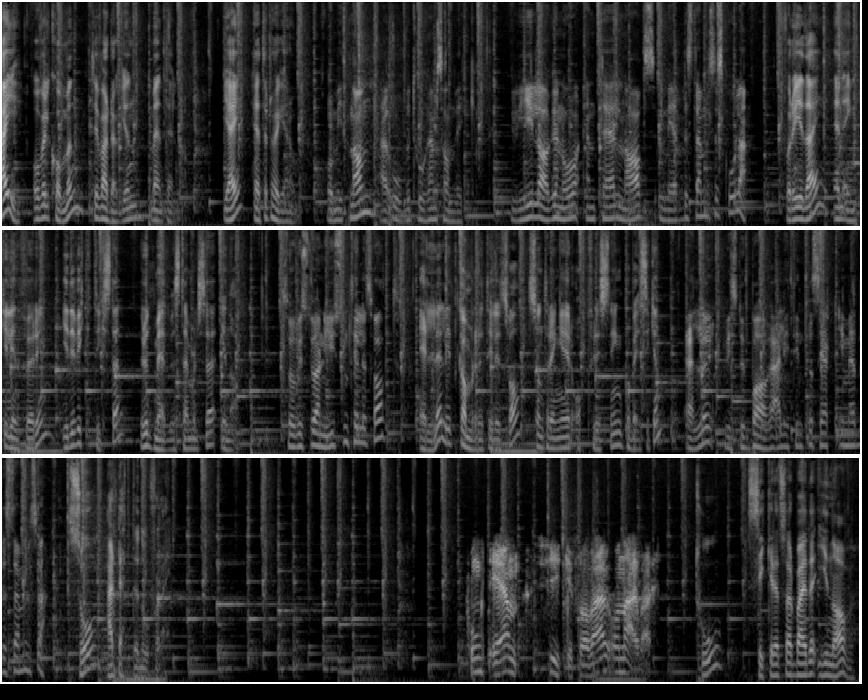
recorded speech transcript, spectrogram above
Hei og velkommen til Hverdagen med NTL Jeg heter Torgeir Homme. Og mitt navn er Ove Thorheim Sandvik. Vi lager nå NTL Navs medbestemmelsesskole. For å gi deg en enkel innføring i det viktigste rundt medbestemmelse i Nav. Så hvis du er ny som tillitsvalgt, Eller litt gamlere tillitsvalgt som trenger oppfriskning på basicen, eller hvis du bare er litt interessert i medbestemmelse, så er dette noe for deg. Punkt 1. Sykefravær og nærvær. 2. Sikkerhetsarbeidet i Nav.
